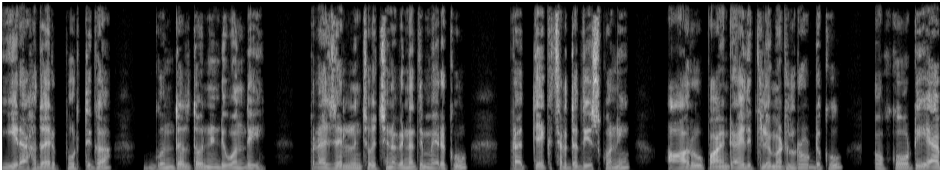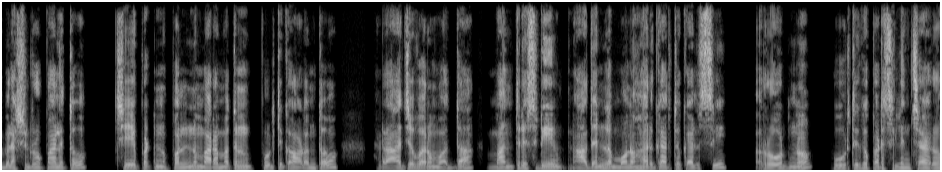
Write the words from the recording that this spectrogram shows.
ఈ రహదారి పూర్తిగా గుంతలతో నిండి ఉంది. ప్రజల నుంచి వచ్చిన వినతి మేరకు ప్రత్యేక శ్రద్ధ తీసుకొని ఆరు పాయింట్ ఐదు కిలోమీటర్ల రోడ్డుకు ఒక కోటి యాభై లక్షల రూపాయలతో చేపట్టిన పనులు మరమ్మతులను పూర్తి కావడంతో రాజవరం వద్ద మంత్రి శ్రీ నాదెండ్ల మనోహర్ గారితో కలిసి రోడ్ను పూర్తిగా పరిశీలించారు.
